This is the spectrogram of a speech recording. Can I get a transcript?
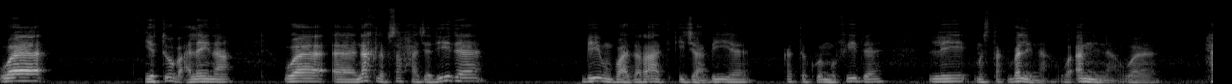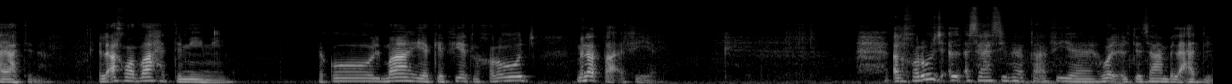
ويتوب علينا. ونقلب صفحة جديدة بمبادرات إيجابية قد تكون مفيدة لمستقبلنا وأمننا وحياتنا. الأخ وضاح التميمي يقول ما هي كيفية الخروج من الطائفية؟ الخروج الأساسي من الطائفية هو الالتزام بالعدل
